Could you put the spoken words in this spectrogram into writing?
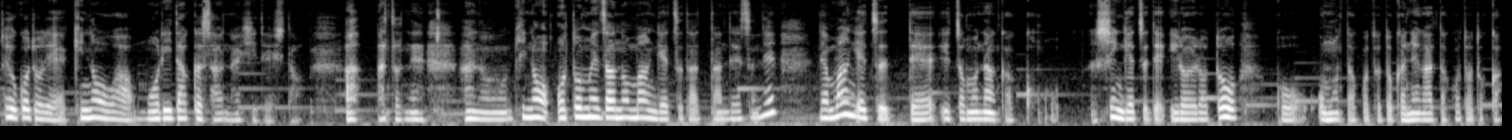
ということで昨日は盛りだくさんな日でした。ああとねあの昨日乙女座の満月だったんですね。で満月っていつもなんかこう新月でいろいろとこう思ったこととか願ったこととか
